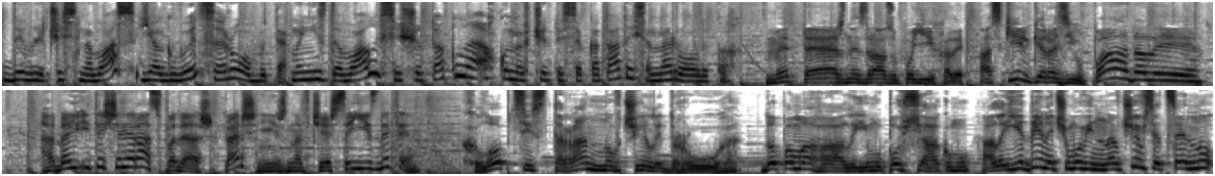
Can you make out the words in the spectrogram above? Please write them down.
Дивлячись на вас, як ви це робите, мені здавалося, що так легко навчитися кататися на роликах. Ми теж не зразу поїхали. А скільки разів падали? Гадаю, і ти ще не раз впадеш, перш ніж навчишся їздити. Хлопці старанно вчили друга, допомагали йому по всякому. Але єдине, чому він навчився, це ну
